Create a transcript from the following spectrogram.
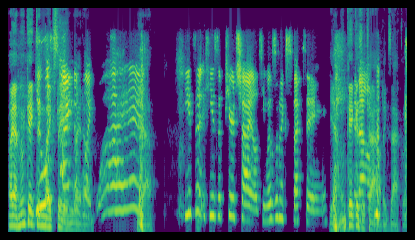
oh yeah, Mooncake He didn't like seeing kind right of on. like, what? Yeah, He's a he's a pure child. He wasn't expecting. yeah, Mooncake You is a child, exactly.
